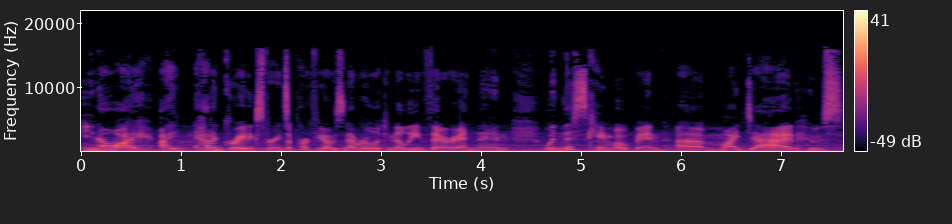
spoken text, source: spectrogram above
you know, I, I had a great experience at Parkview. I was never looking to leave there. And then when this came open, um, my dad, who's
